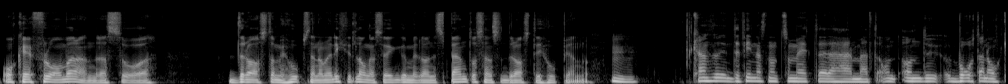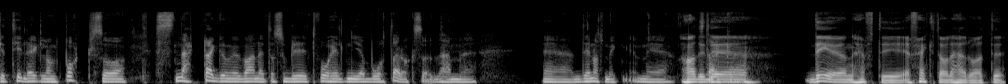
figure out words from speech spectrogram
åka ifrån varandra så dras de ihop. Sen när de är riktigt långa så är gummibandet spänt och sen så dras det ihop igen. Då. Mm. kan det inte finnas något som heter det här med att om, om du, båtarna åker tillräckligt långt bort så snärtar gummibandet och så blir det två helt nya båtar också. Det, här med, eh, det är något med, med Ja, det, det, det är en häftig effekt av det här då, att det,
